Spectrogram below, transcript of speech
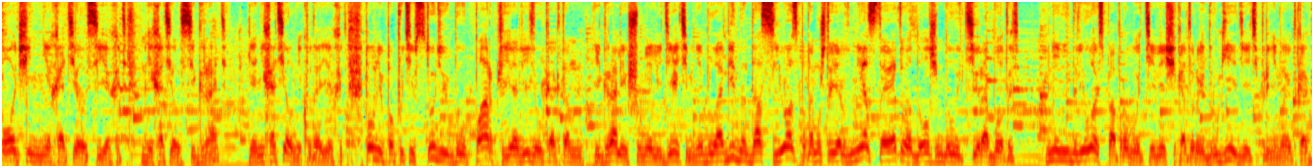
очень не хотелось ехать, мне хотелось играть. Я не хотел никуда ехать. Помню, по пути в студию был парк, я видел, как там играли и шумели дети. Мне было обидно до слез, потому что я вместо этого должен был идти работать. Мне не довелось попробовать те вещи, которые другие дети принимают как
